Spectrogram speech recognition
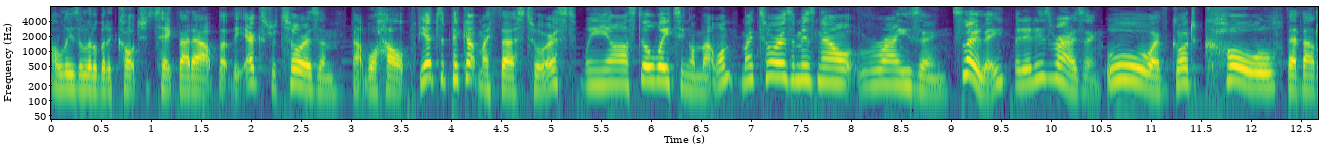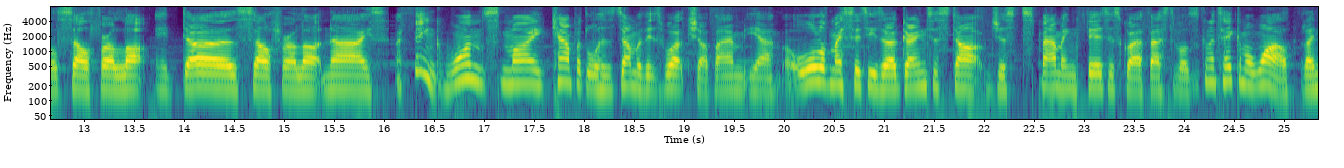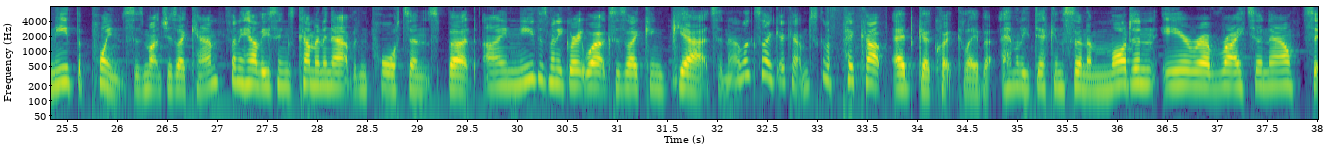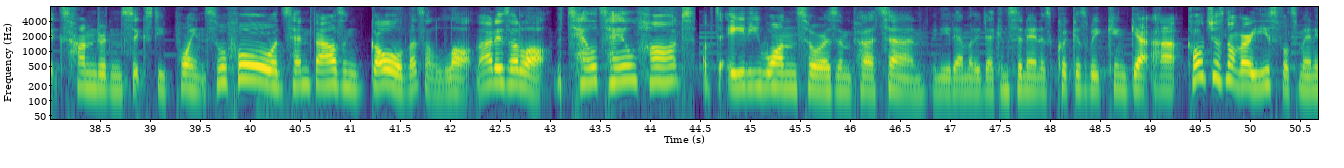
I'll lose a little bit of culture to take that out, but the extra tourism, that will help. Yet to pick up my first tourist. We are still waiting on that one. My tourism is now rising. Slowly, but it is rising. Oh, I've got coal. Bet that'll sell for a lot. It does sell for a lot. Nice. I think once my capital has done with its workshop, I am, yeah, all of my cities are going to start just spamming Theatre Square festivals. It's going to take them a while, but I need the points as much as I can. Funny how these things come in and out of importance, but I need as many great works as I can get. And now it looks like, okay, I'm just going to pick up Edgar quickly, but Emily Dickinson, a modern era writer now, 660 points. Oh, 10,000 gold. That's a lot. That is a lot. The Telltale Heart, up to 81 tourism per turn. We need Emily Dickinson in as quick as we can get her. Culture's not very useful to me me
